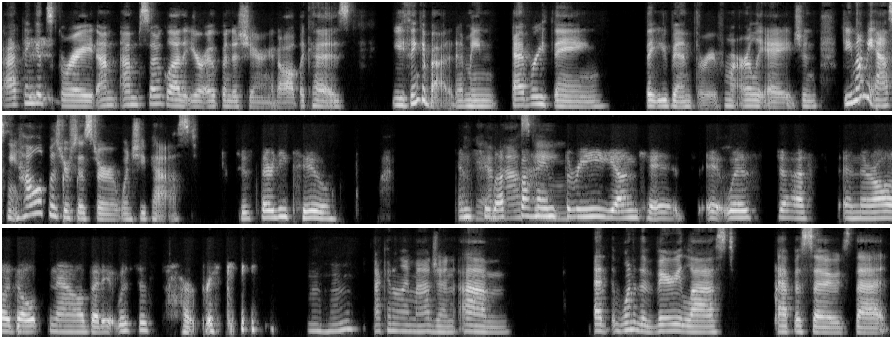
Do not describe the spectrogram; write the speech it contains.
I think it's great. I'm I'm so glad that you're open to sharing it all because you think about it. I mean, everything that you've been through from an early age. And do you mind me asking, how old was your sister when she passed? She was 32. And okay, she left asking... behind three young kids. It was just, and they're all adults now, but it was just heartbreaking. Mm-hmm. I can only imagine. Um, at one of the very last episodes that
